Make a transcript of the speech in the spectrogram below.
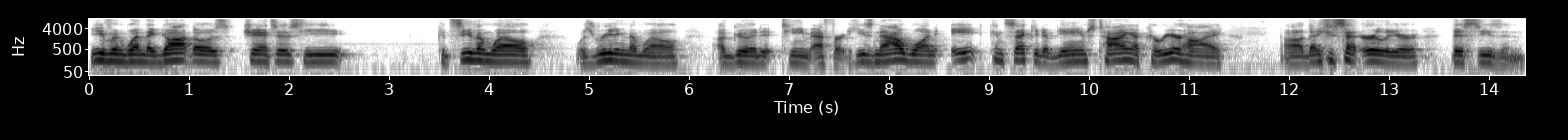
even when they got those chances, he could see them well, was reading them well. A good team effort. He's now won eight consecutive games, tying a career high uh, that he set earlier this season.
